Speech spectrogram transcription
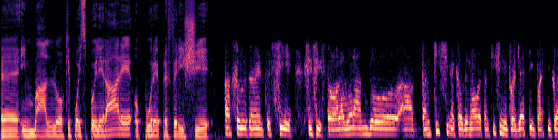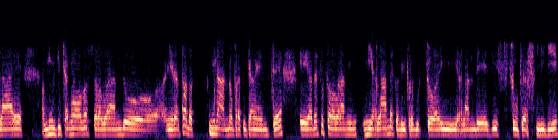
eh, in ballo che puoi spoilerare oppure preferisci Assolutamente sì, sì, sì, sto lavorando a tantissime cose nuove, tantissimi progetti in particolare a musica nuova, sto lavorando in realtà da un anno praticamente e adesso sto lavorando in, in, Irlanda con dei produttori irlandesi super fighi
